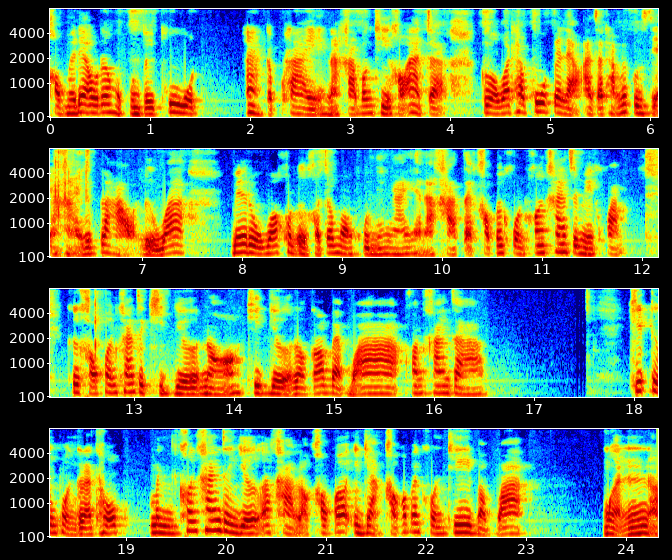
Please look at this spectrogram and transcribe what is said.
เขาไม่ได้เอาเรื่องของคุณไปพูด อะกับใครนะคะ บางทีเขาอาจจะกลัวว่าถ้าพูดไปแล้ว อาจจะทำให้คุณเสียหายหรือเปล่า หรือว่าไม่รู้ว่าคนอื่นเขาจะมองคุณยังไงนะคะ แต่เขาเป็นคนค่อนข้างจะมีความ คือเขาค่อนข้างจะคิดเยอะเนาะคิดเยอะแล้วก็แบบว่าค่อนข้างจะ คิดถึงผลกระทบ มันค่อนข้างจะเยอะอะค่ะแล้วเขาก็อีกอย่างเขาก็เป็นคนที่แบบว่าเหมือนอ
